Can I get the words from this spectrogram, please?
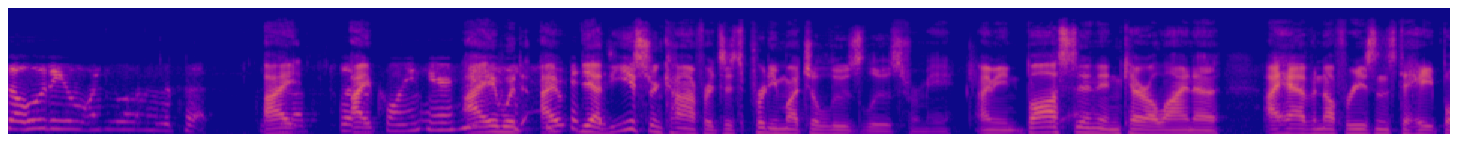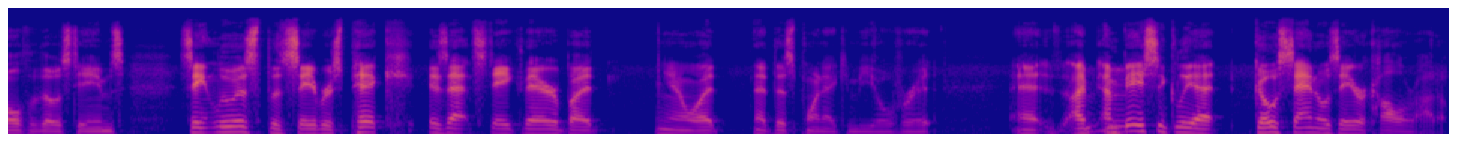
So who do you what do you want me to pick? I- I- a coin here. I would, I yeah, the Eastern Conference is pretty much a lose lose for me. I mean, Boston and Carolina, I have enough reasons to hate both of those teams. St. Louis, the Sabres pick is at stake there, but you know what? At this point, I can be over it. And I'm, I'm basically at go San Jose or Colorado.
